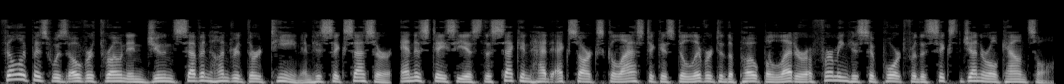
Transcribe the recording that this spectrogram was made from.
Philippus was overthrown in June 713 and his successor, Anastasius II had Exarch Scholasticus deliver to the Pope a letter affirming his support for the Sixth General Council.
